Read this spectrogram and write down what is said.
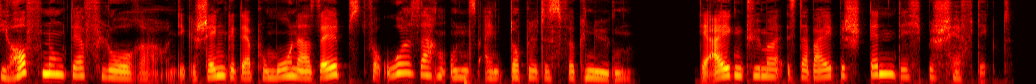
Die Hoffnung der Flora und die Geschenke der Pomona selbst verursachen uns ein doppeltes Vergnügen. Der Eigentümer ist dabei beständig beschäftigt.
